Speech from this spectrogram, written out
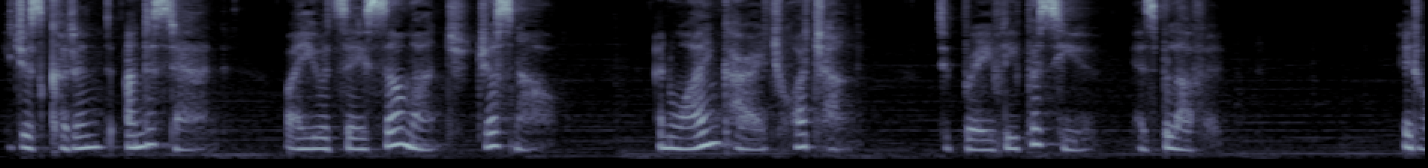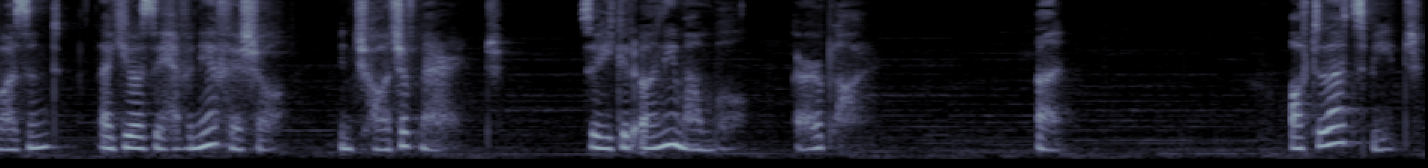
he just couldn't understand why he would say so much just now, and why encourage Hua Cheng to bravely pursue his beloved. It wasn't like he was the heavenly official in charge of marriage, so he could only mumble a reply. Un. After that speech,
